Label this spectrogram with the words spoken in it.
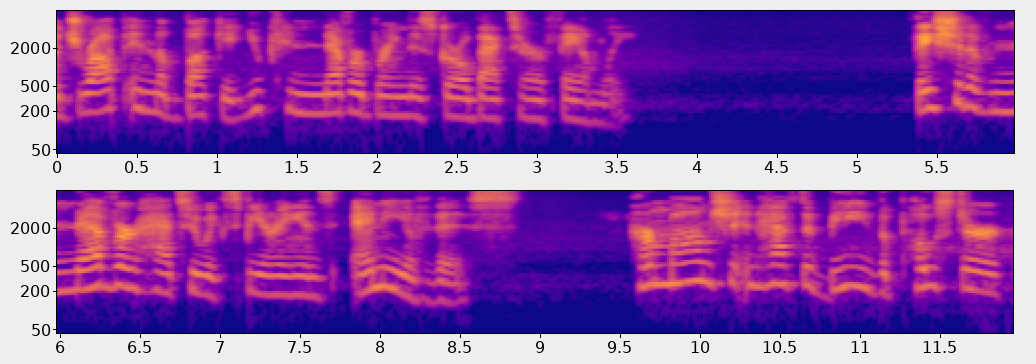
A drop in the bucket. You can never bring this girl back to her family. They should have never had to experience any of this. Her mom shouldn't have to be the poster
